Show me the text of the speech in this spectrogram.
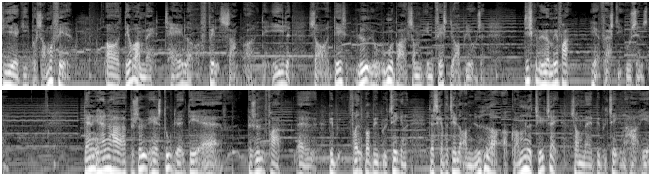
De øh, gik på sommerferie, og det var med taler og fællessang og det hele, så det lød jo umiddelbart som en festlig oplevelse. Det skal vi høre mere fra her først i udsendelsen. Danning han har haft besøg her i studiet. Det er besøg fra øh, Fredensborg Bibliotekerne, der skal fortælle om nyheder og kommende tiltag, som øh, biblioteket bibliotekerne har her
